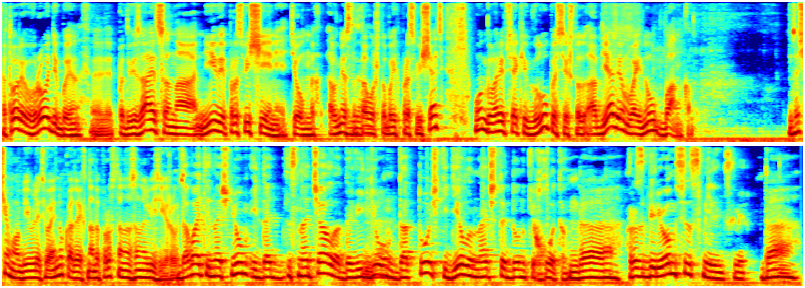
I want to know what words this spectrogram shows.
который вроде бы э, подвязается на ниве просвещения темных, а вместо да. того, чтобы их просвещать, он говорит всякие глупости, что объявим войну банкам. Зачем объявлять войну, когда их надо просто национализировать? Давайте начнем и до, сначала доведем да. до точки дела, начатое Дон Кихотом. Да. Разберемся с мельницами. Да.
